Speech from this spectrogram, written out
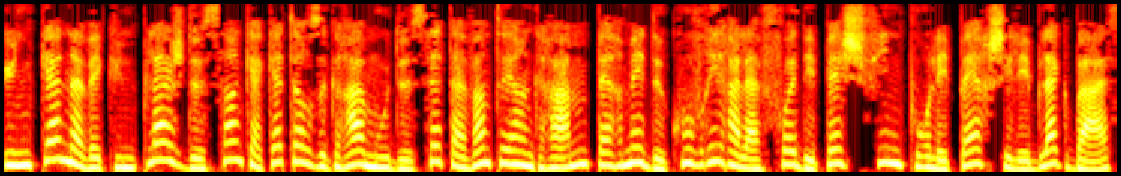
une canne avec une plage de 5 à 14 grammes ou de 7 à 21 grammes permet de couvrir à la fois des pêches fines pour les perches et les black bass,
